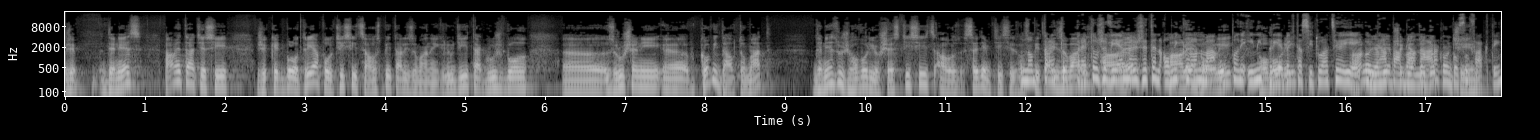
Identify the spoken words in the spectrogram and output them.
že dnes, pamätáte si, že keď bolo 3,5 tisíca hospitalizovaných ľudí, tak už bol e, zrušený e, COVID-automat, dnes už hovorí o 6 tisíc a o 7 tisíc hospitalizovaných. No preto, pretože ale, vieme, že ten Omikron má úplne iný hovorí, priebeh. Tá situácia je áno, iná, ja viem, pán Blanár. To, to sú fakty.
